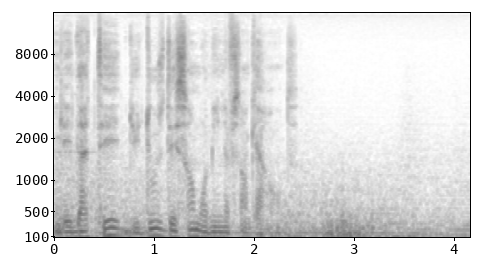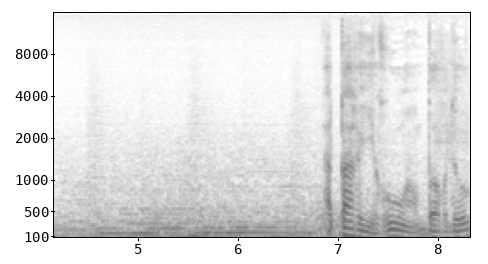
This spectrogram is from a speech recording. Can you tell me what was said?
Il est daté du 12 décembre 1940. À Paris, Rouen, Bordeaux,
